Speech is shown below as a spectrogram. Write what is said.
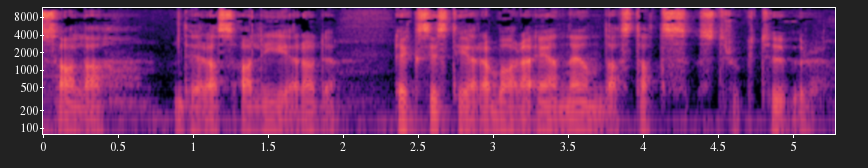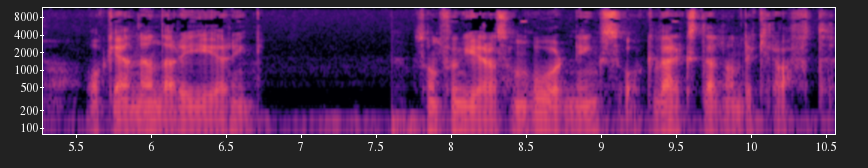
Hos alla deras allierade existerar bara en enda statsstruktur och en enda regering som fungerar som ordnings och verkställande kraft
